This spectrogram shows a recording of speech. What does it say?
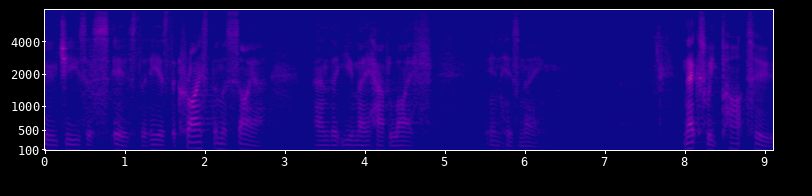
who Jesus is, that He is the Christ, the Messiah, and that you may have life in His name. Next week, part two,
